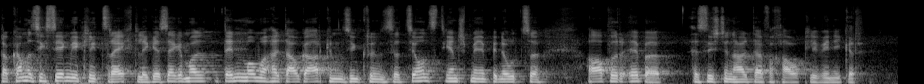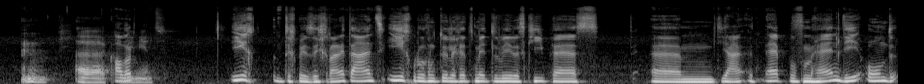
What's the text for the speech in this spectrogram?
Da kann man sich irgendwie ein bisschen zurechtlegen. Ich sage mal, dann muss man halt auch gar keinen Synchronisationsdienst mehr benutzen. Aber eben, es ist dann halt einfach auch ein bisschen weniger äh, Convenience. ich, und ich bin sicher auch nicht der Einzige, ich brauche natürlich jetzt mittlerweile das KeyPass, ähm, die App auf dem Handy und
